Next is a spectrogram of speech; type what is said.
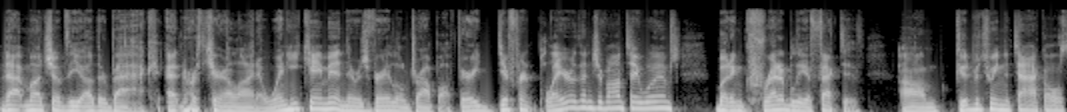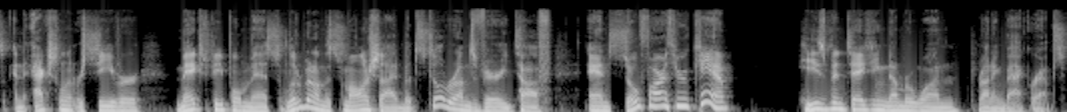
that much of the other back at North Carolina. When he came in, there was very little drop off. Very different player than Javonte Williams, but incredibly effective. Um, good between the tackles, an excellent receiver, makes people miss, a little bit on the smaller side, but still runs very tough. And so far through camp, he's been taking number one running back reps.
